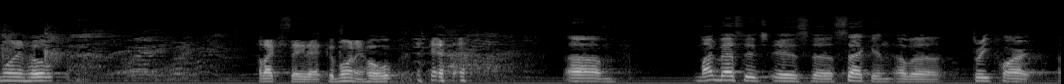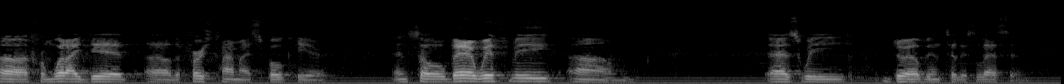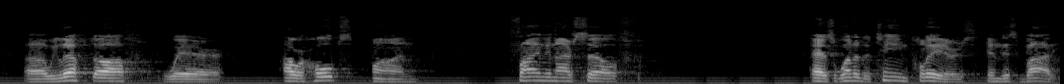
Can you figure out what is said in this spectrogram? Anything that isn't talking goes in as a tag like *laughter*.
Good morning, Hope. I like to say that. Good morning, Hope. *laughs* um, my message is the second of a three part uh, from what I did uh, the first time I spoke here. And so bear with me um, as we delve into this lesson. Uh, we left off where our hopes on finding ourselves as one of the team players in this body.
